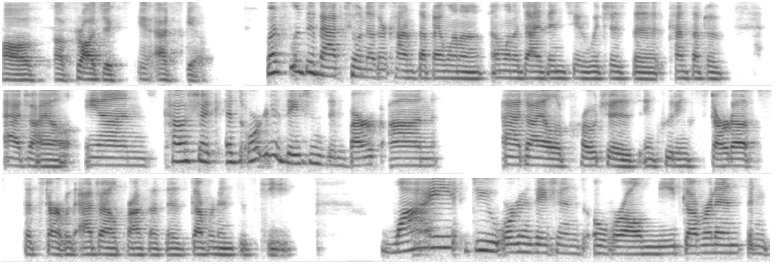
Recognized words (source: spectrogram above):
of uh, projects at scale. Let's loop it back to another concept I want to I want to dive into, which is the concept of agile. And Kaushik, as organizations embark on agile approaches, including startups that start with agile processes, governance is key. Why do organizations overall need governance? And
